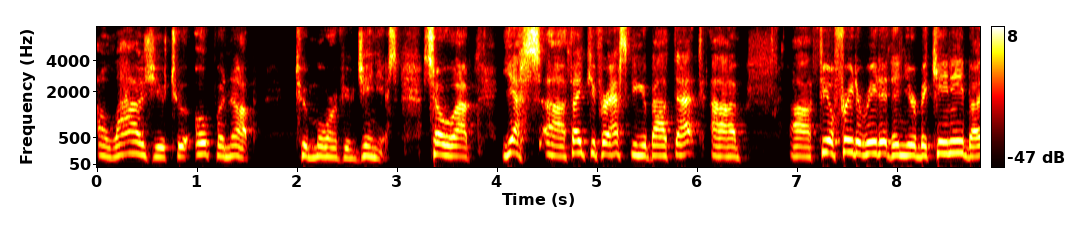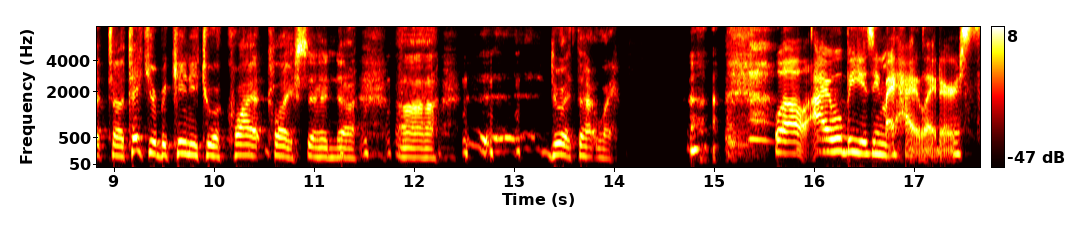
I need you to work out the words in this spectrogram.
allows you to open up to more of your genius. So, uh, yes, uh, thank you for asking about that. Uh, uh feel free to read it in your bikini, but uh, take your bikini to a quiet place and uh, do it that way. Well, I will be using my highlighters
